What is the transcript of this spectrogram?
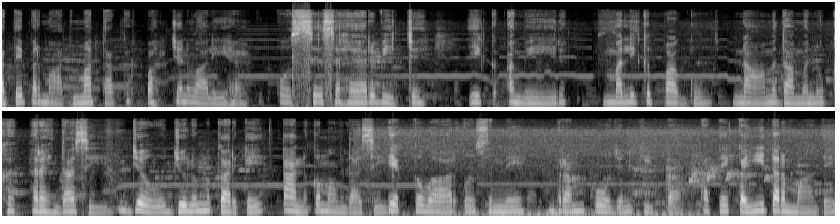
ਅਤੇ ਪਰਮਾਤਮਾ ਤੱਕ ਪਹੁੰਚਣ ਵਾਲੀ ਹੈ। ਉਸੇ ਸ਼ਹਿਰ ਵਿੱਚ ਇੱਕ ਅਮੀਰ ਮਲਿਕ ਭਾਗੋ ਨਾਮ ਦਾ ਮਨੁੱਖ ਰਹਿੰਦਾ ਸੀ, ਜੋ ਜ਼ੁਲਮ ਕਰਕੇ ਧਨ ਕਮਾਉਂਦਾ ਸੀ। ਇੱਕ ਵਾਰ ਉਸ ਨੇ ਬ੍ਰਹਮ ਭੋਜਨ ਕੀਤਾ ਅਤੇ ਕਈ ਧਰਮਾਂ ਦੇ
